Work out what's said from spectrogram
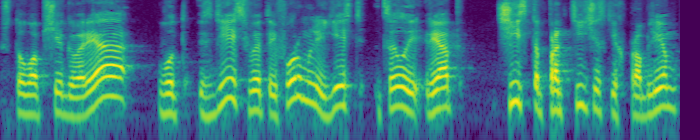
что вообще говоря, вот здесь, в этой формуле, есть целый ряд чисто практических проблем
